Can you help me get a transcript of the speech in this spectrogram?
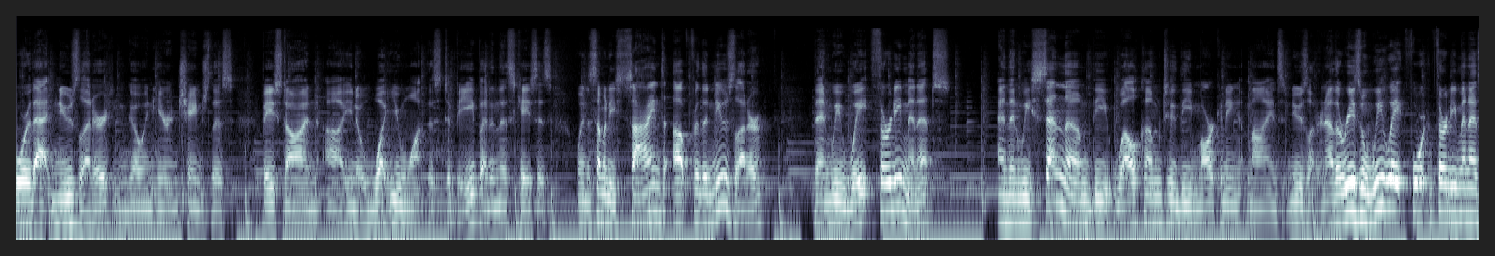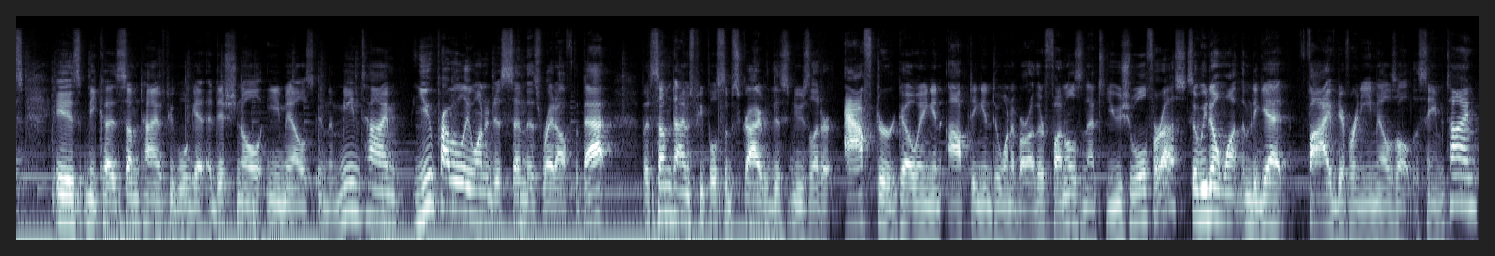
for that newsletter. You can go in here and change this based on uh, you know what you want this to be. But in this case, it's when somebody signs up for the newsletter, then we wait 30 minutes and then we send them the welcome to the Marketing Minds newsletter. Now, the reason we wait for 30 minutes is because sometimes people will get additional emails in the meantime. You probably want to just send this right off the bat, but sometimes people subscribe to this newsletter after going and opting into one of our other funnels, and that's usual for us. So we don't want them to get five different emails all at the same time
